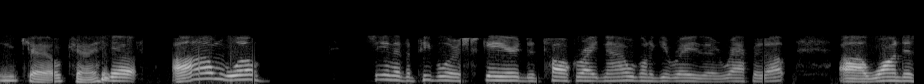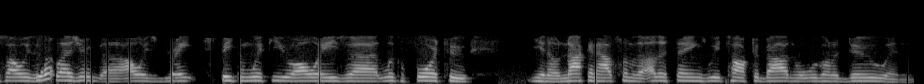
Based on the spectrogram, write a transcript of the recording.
Okay, okay. Yeah. Um, well, seeing that the people are scared to talk right now, we're going to get ready to wrap it up. Uh, Wanda, it's always a Yep. pleasure. Uh, always great speaking with you. Always uh, looking forward to, you know, knocking out some of the other things we talked about and what we're going to do. And,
